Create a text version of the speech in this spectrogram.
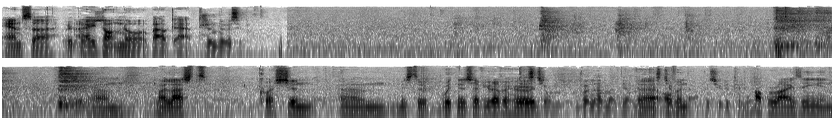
Answer I don't know about that. Je ne le sais pas. Um, my last question Um, Mr. Witness, have you ever heard Question. Voilà ma dernière uh, question, of an monsieur le témoin. uprising in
